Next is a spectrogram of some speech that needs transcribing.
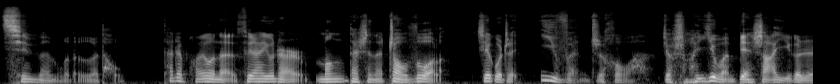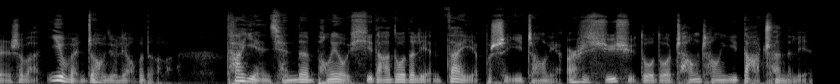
亲吻我的额头。他这朋友呢虽然有点懵，但是呢照做了。结果这。一吻之后啊，叫什么？一吻便杀一个人是吧？一吻之后就了不得了。他眼前的朋友悉达多的脸再也不是一张脸，而是许许多多、长长一大串的脸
